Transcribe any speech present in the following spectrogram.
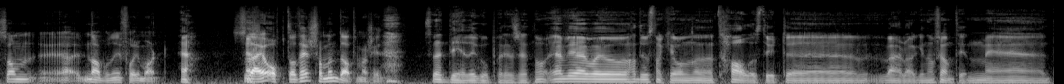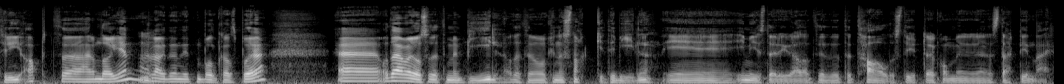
som eh, naboen din får i morgen. Ja. Så det er jo oppdatert som en datamaskin. Så det er det det går på rett og slett nå. Vi var jo, hadde jo snakket om denne talestyrte hverdagen og framtiden med Try Apt eh, her om dagen. Jeg lagde en liten podkast på det. Eh, og der var jo også dette med bil, og dette å kunne snakke til bilen i, i mye større grad. At dette talestyrte kommer sterkt inn der.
